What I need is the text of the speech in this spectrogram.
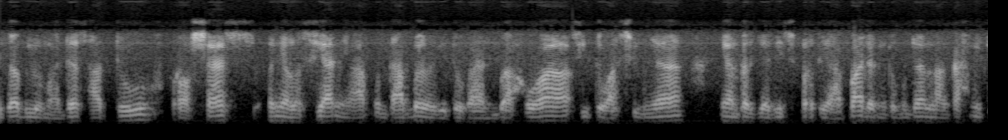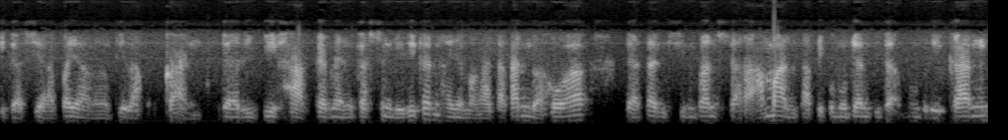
juga belum ada satu proses penyelesaian yang akuntabel gitu kan bahwa situasinya yang terjadi seperti apa dan kemudian langkah mitigasi apa yang dilakukan. Dari pihak Kemenkes sendiri kan hanya mengatakan bahwa data disimpan secara aman tapi kemudian tidak memberikan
